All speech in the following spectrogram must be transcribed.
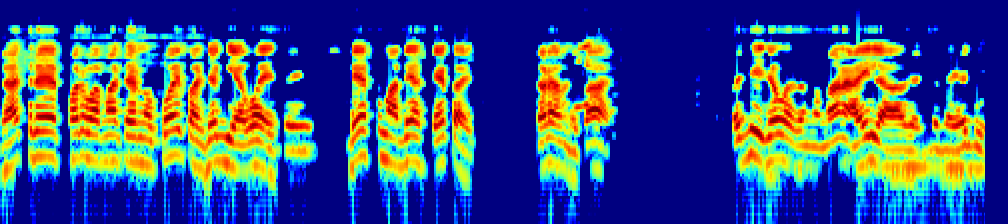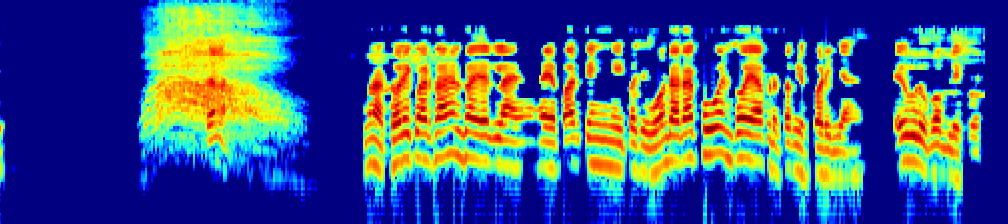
રાત્રે ફરવા માટેનું કોઈ પણ જગ્યા હોય તો બેસ્ટમાં બેસ્ટ એક જ, તળાવની પાર હજી જવો તમે, માણા હૈલા આવે બધા હજી. છે ને? હમણાં થોડીક વાર થાય ને ભાઈ એટલે પાર્કિંગની પછી હોન્ડા રાખવું હોય ને તોય આપણે તકલીફ પડી જાય. એવડું પબ્લિક હોય.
